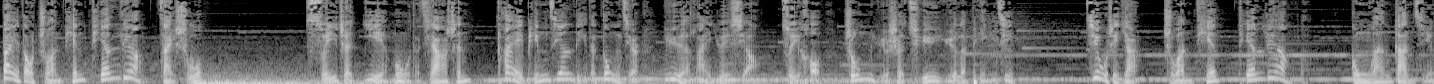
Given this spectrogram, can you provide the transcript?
待到转天天亮再说。随着夜幕的加深，太平间里的动静越来越小，最后终于是趋于了平静。就这样，转天天亮了，公安干警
